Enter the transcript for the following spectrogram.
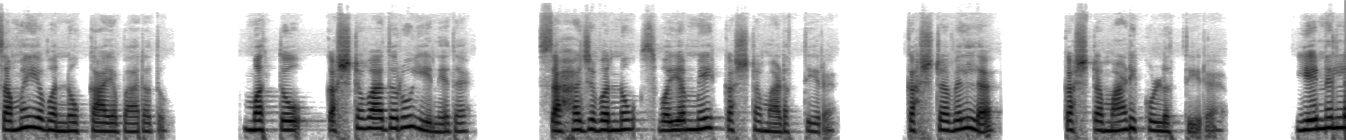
ಸಮಯವನ್ನು ಕಾಯಬಾರದು. ಮತ್ತು ಕಷ್ಟವಾದರೂ ಏನಿದೆ? ಸಹಜವನ್ನು ಸ್ವಯಮ್ಮೇ ಕಷ್ಟ ಮಾಡುತ್ತೀರೆ? ಕಷ್ಟವೆಲ್ಲ ಕಷ್ಟ ಮಾಡಿಕೊಳ್ಳುತ್ತೀರೆ? ಏನೆಲ್ಲ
